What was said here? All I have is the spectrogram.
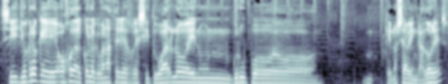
Sí, yo creo que Ojo de Halcón lo que van a hacer es resituarlo en un grupo que no sea Vengadores.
